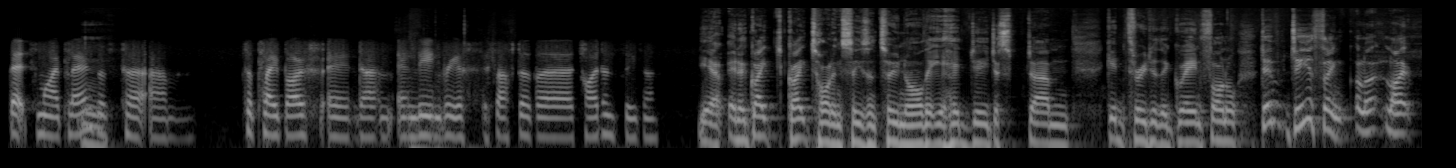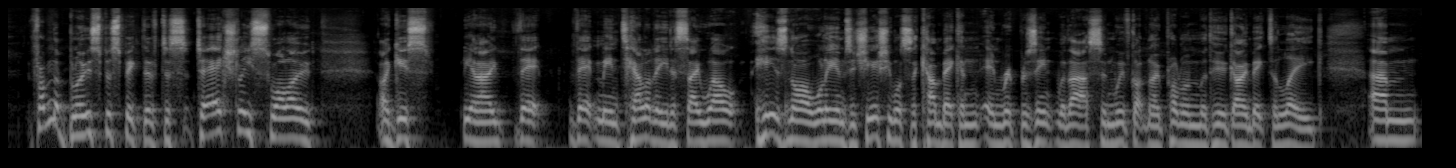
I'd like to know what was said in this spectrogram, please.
that's my plans mm. is to um, to play both and um, and then reassess after the Titans season. Yeah, and a great, great time in season two, Noel, that you had you just um, getting through to the grand final. Do, do you think, like, from the Blues' perspective, to to actually swallow, I guess, you know that that mentality to say, well, here's Niall Williams, and she actually wants to come back and, and represent with us, and we've got no problem with her going back to league. Um,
